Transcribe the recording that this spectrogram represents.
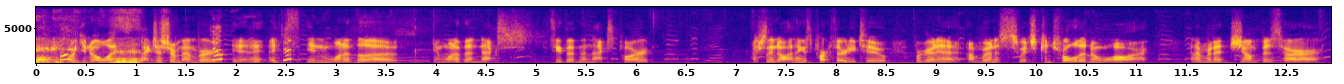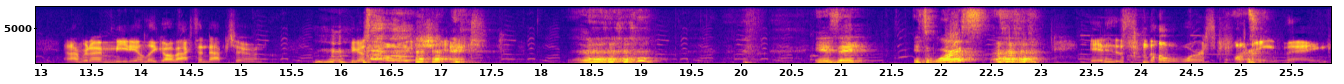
Oh, you know what? I just remembered. I- It's in one of the in one of the next. It's either the next part. Actually, no. I think it's part 32. We're gonna. I'm gonna switch control to Noir, and I'm gonna jump as her, and I'm gonna immediately go back to Neptune. Because holy shit! Is it? It's worse. It is the worst fucking thing.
